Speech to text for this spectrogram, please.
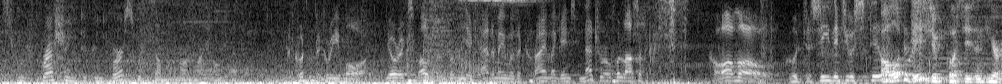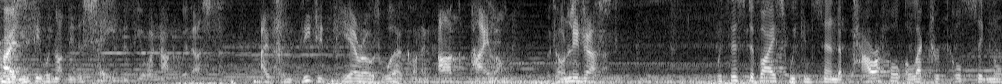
It's refreshing to converse with someone on my own level. I couldn't agree more. Your expulsion from the academy was a crime against natural philosophy. Corvo, good to see that you're still. Oh, look at these two pussies in here hiding. The hiding. city would not be the same if you were not with us. I've completed Piero's work on an arc pylon, but only just. With this device, we can send a powerful electrical signal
